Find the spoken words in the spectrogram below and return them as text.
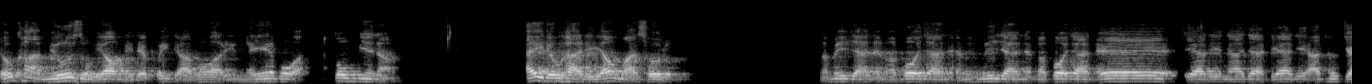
ဒုက္ခမျိုးစုံရောက်နေတဲ့ပိဋ္ဌာဘဝတွေငရဲဘဝအကုန်မြင်တာအဲ့ဒီဒုက္ခတွေရောက်မှဆိုလို့မမေ့ကြနဲ့မပေါ်ကြနဲ့မမေ့ကြနဲ့မပေါ်ကြနဲ့တရားတွေနာကြတရားတွေအားထုတ်ကြ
